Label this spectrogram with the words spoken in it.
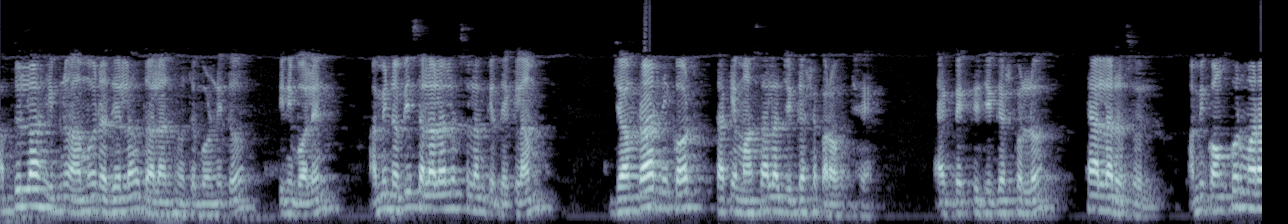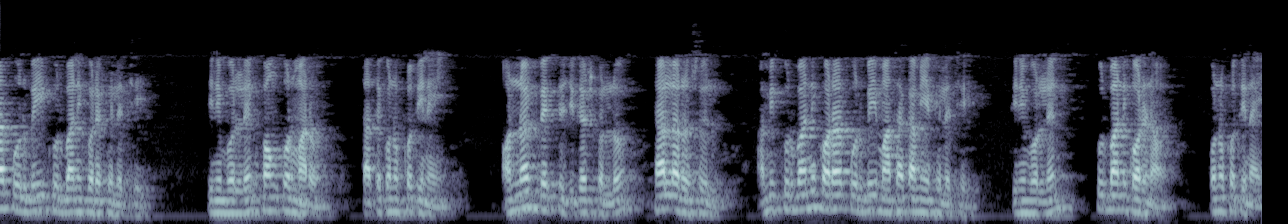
আবদুল্লাহ ইবনু আমর রাজিয়াল্লাহ তাল্লাহ্ন হতে বর্ণিত। তিনি বলেন, আমি নবী সাল্লাহ সাল্লামকে দেখলাম, জমরার নিকট তাকে মাসালা জিজ্ঞাসা করা হচ্ছে। এক ব্যক্তি জিজ্ঞেস করল, হে আল্লাহ রসুল, আমি কঙ্কর মারার পূর্বেই কুরবানি করে ফেলেছি। তিনি বললেন, কঙ্কর মারো, তাতে কোনো ক্ষতি নেই। অন্য এক ব্যক্তি জিজ্ঞেস করল, হে আল্লাহ রসুল, আমি কুরবানি করার পূর্বেই মাথা কামিয়ে ফেলেছি। তিনি বললেন, কুরবানি করে নাও, কোনো ক্ষতি নাই।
